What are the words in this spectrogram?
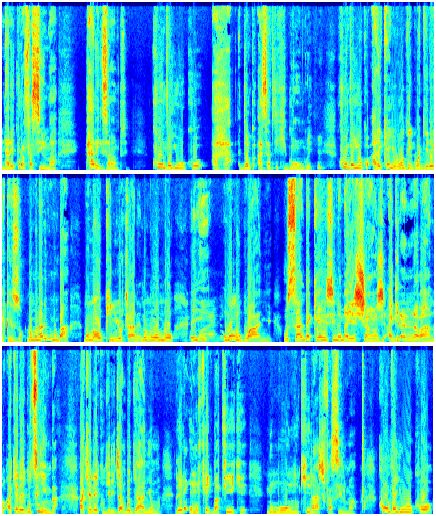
ntarekura fasilima par exemple kumva yuko aha asabye ikigongwe kumva ariko arekeye ubundi ngo agire rezo ni umuntu ari mu ma opiniyo cyane n'umuntu w'umugwanyi. Usanga kenshi n'amayeshanje agirana n'abantu akeneye gutsinda akeneye kugira ijambo rya nyuma. Rero umufuregimatike ni umuntu kirashe fasilima kumva yuko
